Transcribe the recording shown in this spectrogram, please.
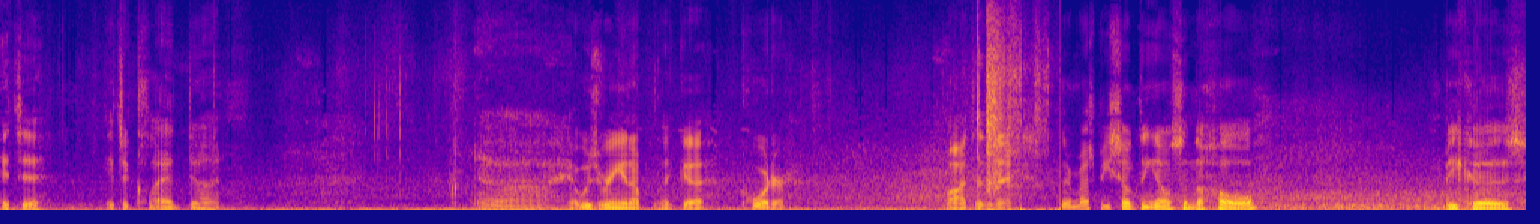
It's a, it's a clad dime. Uh, it was ringing up like a quarter. On to the next. There must be something else in the hole because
